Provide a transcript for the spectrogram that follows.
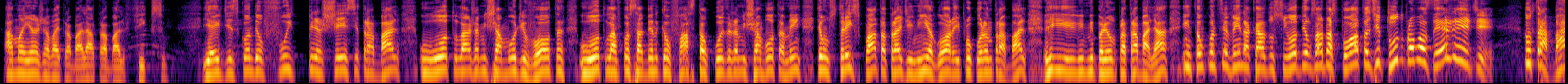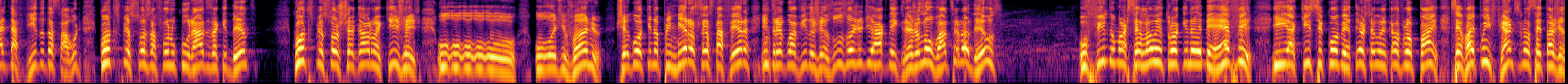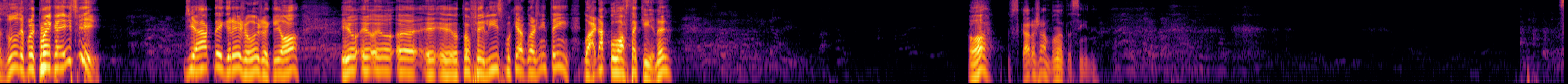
Amanhã já vai trabalhar, trabalho fixo. E aí diz, quando eu fui preencher esse trabalho, o outro lá já me chamou de volta, o outro lá ficou sabendo que eu faço tal coisa, já me chamou também. Tem uns três, quatro atrás de mim agora aí procurando trabalho e me para trabalhar. Então, quando você vem na casa do Senhor, Deus abre as portas de tudo para você, gente. Do trabalho, da vida, da saúde. Quantas pessoas já foram curadas aqui dentro? Quantas pessoas chegaram aqui, gente? O, o, o, o, o Edivânio chegou aqui na primeira sexta-feira, entregou a vida a Jesus, hoje é diácono da igreja, louvado seja Deus. O filho do Marcelão entrou aqui na EBF e aqui se converteu, chegou em casa e falou: pai, você vai para o inferno se não aceitar Jesus. Eu falei: como é que é isso, filho? Diácono da igreja hoje aqui, ó. Eu estou eu, eu, eu, feliz porque agora a gente tem guarda-costa aqui, né? Ó, os caras já mandam assim, né?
